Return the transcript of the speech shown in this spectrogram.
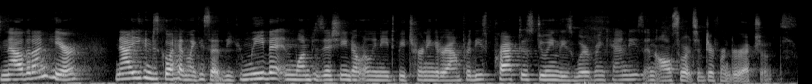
So now that I'm here, now you can just go ahead and like I said, you can leave it in one position. You don't really need to be turning it around for these. Practice doing these ribbon candies in all sorts of different directions.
